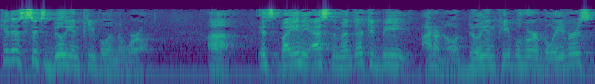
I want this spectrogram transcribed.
Okay, there's six billion people in the world. Uh, it's by any estimate there could be I don't know a billion people who are believers.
